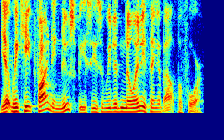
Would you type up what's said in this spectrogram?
Yet we keep finding new species that we didn't know anything about before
